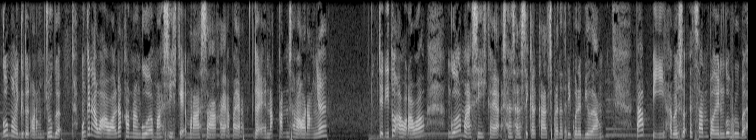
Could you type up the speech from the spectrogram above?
Gue mulai gituin orang juga. Mungkin awal-awalnya karena gue masih kayak merasa kayak apa ya gak enak kan sama orangnya. Jadi itu awal-awal gue masih kayak send-send stiker kan seperti tadi gue udah bilang. Tapi habis itu at some point gue berubah.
